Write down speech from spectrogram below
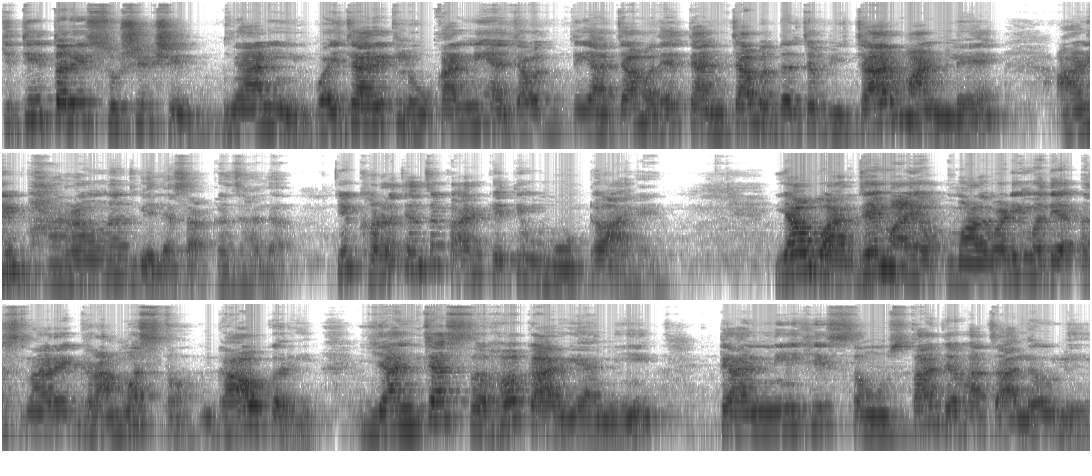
कितीतरी सुशिक्षित ज्ञानी वैचारिक लोकांनी याच्याबद्दल याच्यामध्ये त्यांच्याबद्दलचे विचार मांडले आणि भारावूनच गेल्यासारखं झालं. हे खरं त्यांचं कार्य किती मोठं आहे. या वारजे माळ माळवाडीमध्ये असणारे ग्रामस्थ गावकरी यांच्या सहकार्याने त्यांनी ही संस्था जेव्हा चालवली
